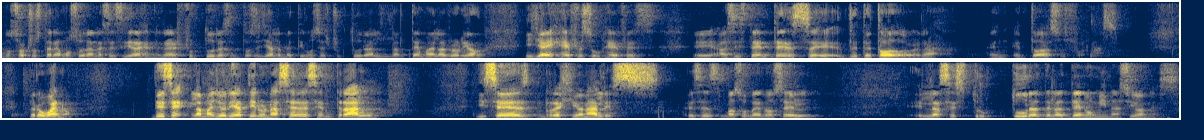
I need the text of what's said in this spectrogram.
Nosotros tenemos una necesidad de generar estructuras, entonces ya le metimos estructura al, tema de la reunión y ya hay jefes, subjefes, eh, asistentes, eh, de, todo, ¿verdad? En, en todas sus formas. Pero bueno, dice, la mayoría tiene una sede central y sedes regionales. Ese es más o menos el, las estructuras de las denominaciones.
